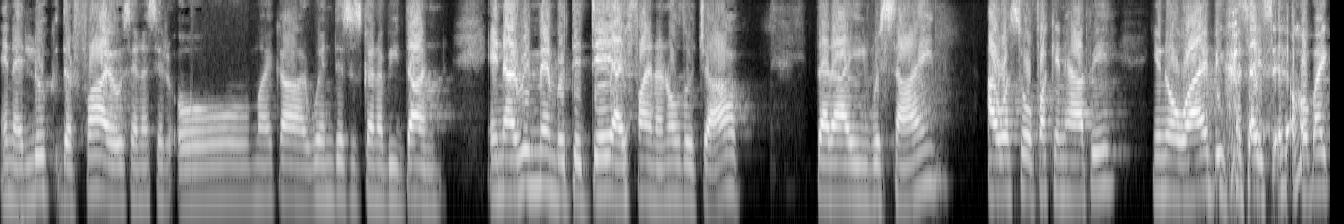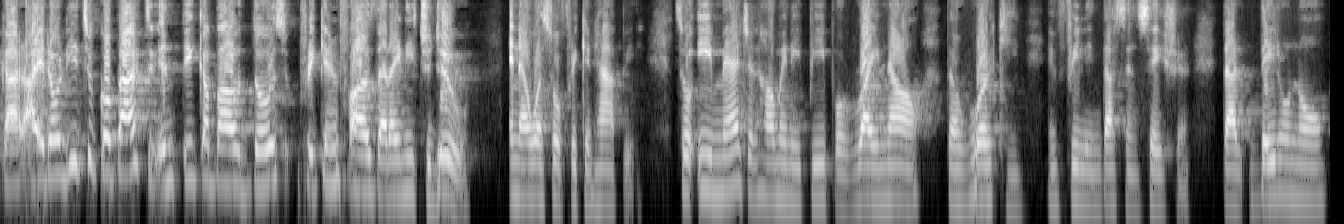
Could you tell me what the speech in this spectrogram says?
and I look the files and I said, Oh my God, when this is to be done. And I remember the day I find another job that I resigned, I was so fucking happy. You know why? Because I said, Oh my God, I don't need to go back to and think about those freaking files that I need to do. And I was so freaking happy. So imagine how many people right now that are working and feeling that sensation that they don't know.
